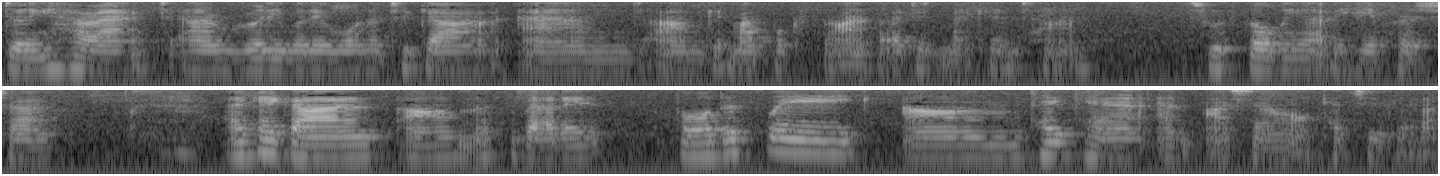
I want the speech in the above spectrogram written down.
doing her act, and I really, really wanted to go and um, get my book signed, but I didn't make it in time. She was filming over here for a show. Okay, guys, um, that's about it for this week. Um, take care, and I shall catch you later.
